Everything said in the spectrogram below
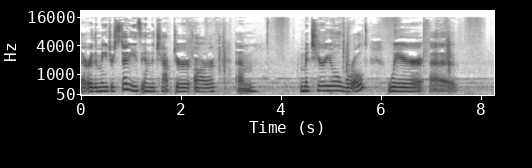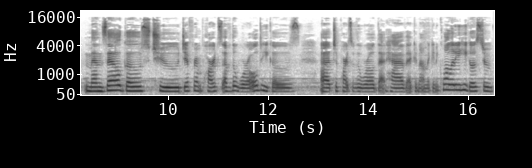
or the major studies in the chapter are um, material world, where uh, Menzel goes to different parts of the world. He goes uh, to parts of the world that have economic inequality. He goes to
